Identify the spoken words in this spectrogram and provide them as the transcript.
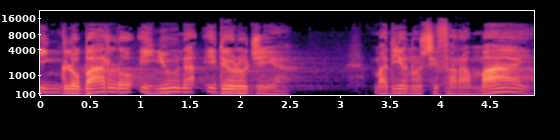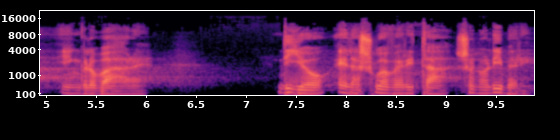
inglobarlo in una ideologia, ma Dio non si farà mai inglobare. Dio e la sua verità sono liberi,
